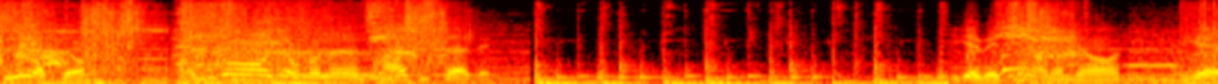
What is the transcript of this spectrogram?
delay 없죠 자, 이거 정도는 다 할 수 있어야 돼. 이게 왜 중요하냐면 이게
